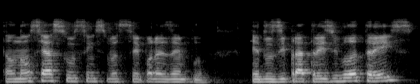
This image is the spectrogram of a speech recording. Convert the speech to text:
Então não se assustem se você, por exemplo, reduzir para 3,3,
